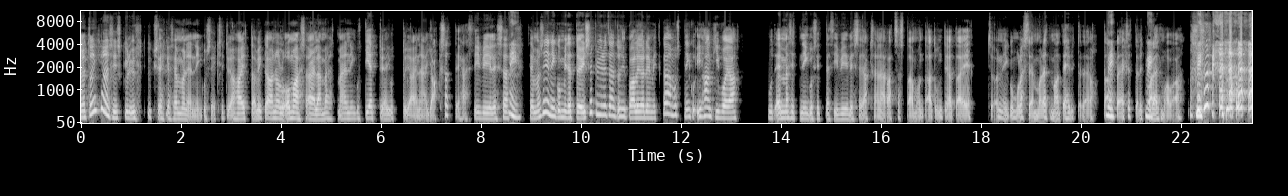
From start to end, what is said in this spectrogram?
No toikin on siis kyllä yksi ehkä semmoinen niin seksityön haitta, mikä on ollut omassa elämässä, että mä en niin kuin, tiettyjä juttuja enää jaksa tehdä siviilissä. Niin. Semmoisia, niin mitä töissä pyydetään tosi paljon, ja mitkä on musta niin kuin, ihan kivoja, mutta en mä sit, niin kuin, sitten siviilissä jaksa enää ratsastaa montaa tuntia, tai et, se on niin kuin mulle semmoinen, että mä oon tehnyt tätä jo niin. tarpeeksi, niin. että nyt niin. palet mua vaan. Niin.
